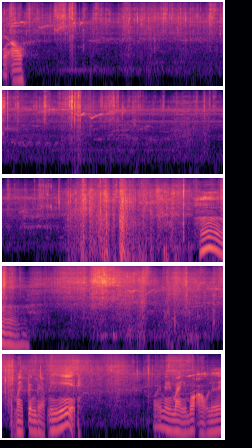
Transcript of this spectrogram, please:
บ่เอา ไม่เป็นแบบนี้ไว้ใหม่ๆบ่เอาเลย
